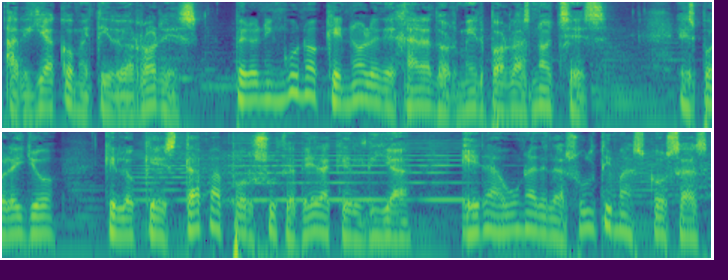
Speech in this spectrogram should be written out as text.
había cometido errores, pero ninguno que no le dejara dormir por las noches. Es por ello que lo que estaba por suceder aquel día era una de las últimas cosas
